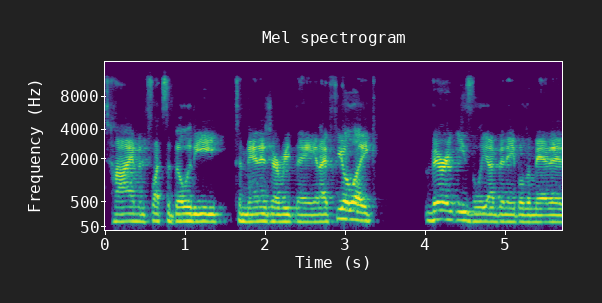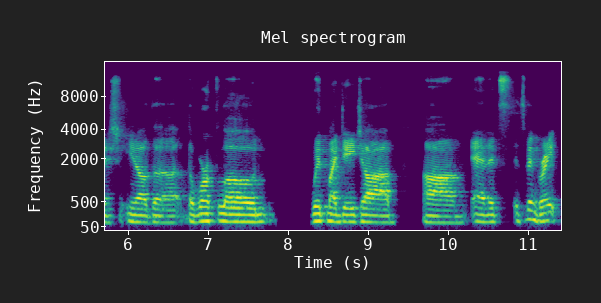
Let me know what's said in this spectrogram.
time and flexibility to manage everything? And I feel like very easily I've been able to manage, you know, the the workload with my day job. Um, and it's it's been great.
